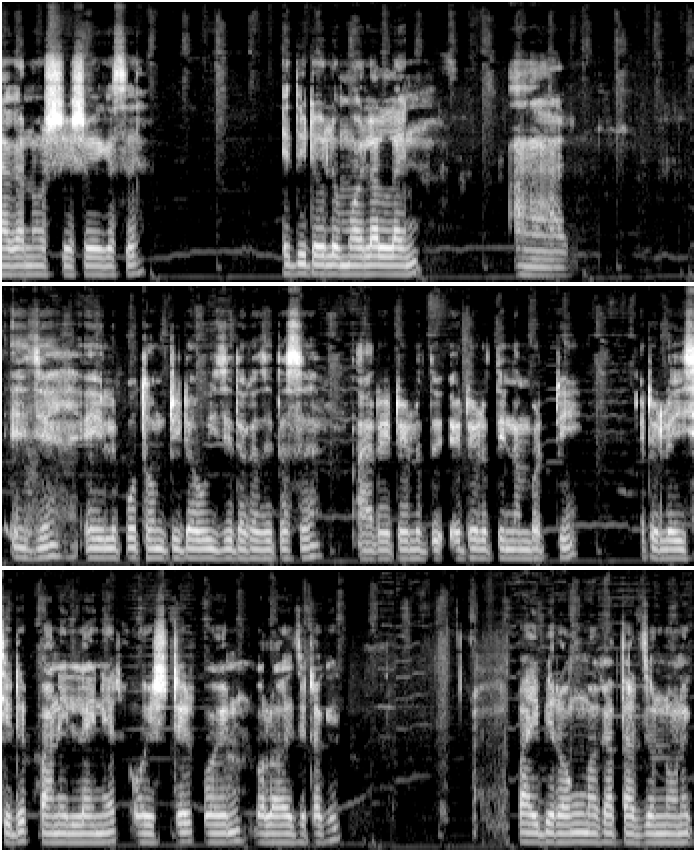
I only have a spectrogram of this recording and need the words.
লাগানো শেষ হয়ে গেছে। এই দুইটা হলো ময়লার লাইন। আর এই যে, এই হলো প্রথম টিটা ওই যে দেখা যাইতেছে। আর এটা হলো এটা হলো তিন নাম্বারটি এটা হলো এই সাইডে পানির লাইনের ওয়েস্টের পয়েন্ট বলা হয় যেটাকে। পাইপে রং মাখা তার জন্য অনেক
